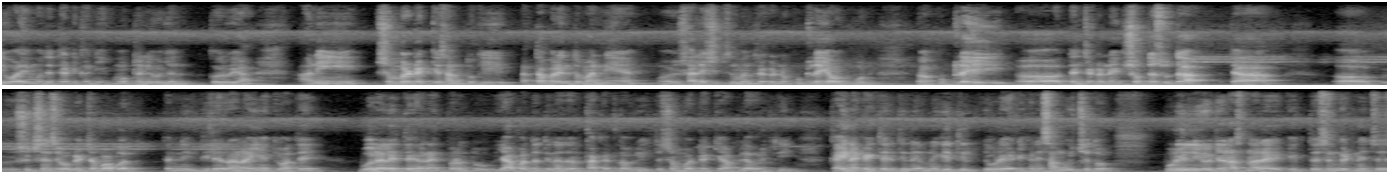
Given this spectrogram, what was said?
दिवाळीमध्ये त्या ठिकाणी एक मोठं नियोजन करूया. आणि शंभर टक्के सांगतो की आत्तापर्यंत माननीय शालेय शिक्षण मंत्र्याकडनं कुठलंही आउटपुट किंवा कुठलंही त्यांच्याकडनं एक शब्दसुद्धा त्या शिक्षण सेवकाच्या बाबत त्यांनी दिलेला नाही आहे किंवा ते बोलायला तयार नाहीत परंतु या पद्धतीनं जर ताकद लावली तर शंभर टक्के आपल्यावरती काही ना काहीतरी ते निर्णय घेतील एवढे या ठिकाणी सांगू इच्छितो. पुढील नियोजन असणारे एक तर संघटनेची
